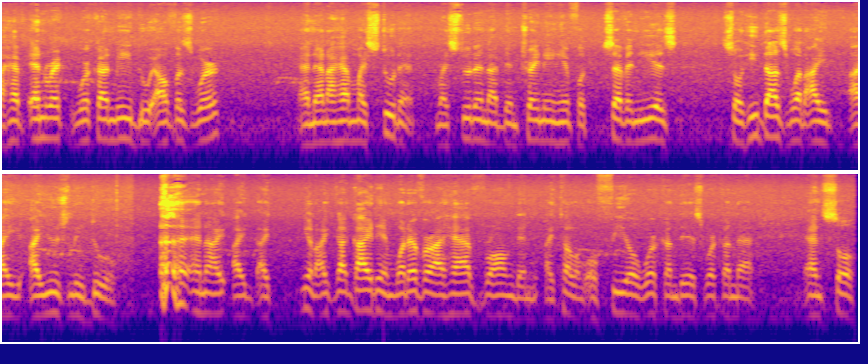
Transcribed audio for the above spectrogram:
I have Enric work on me, do Alva's work, and then I have my student. My student, I've been training him for seven years, so he does what I I, I usually do, and I, I, I you know I guide him whatever I have wrong. Then I tell him, oh, feel work on this, work on that, and so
